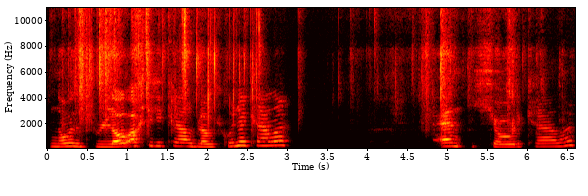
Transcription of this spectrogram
nog eens blauwachtige kralen, blauw-groene kralen. En gouden kralen.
